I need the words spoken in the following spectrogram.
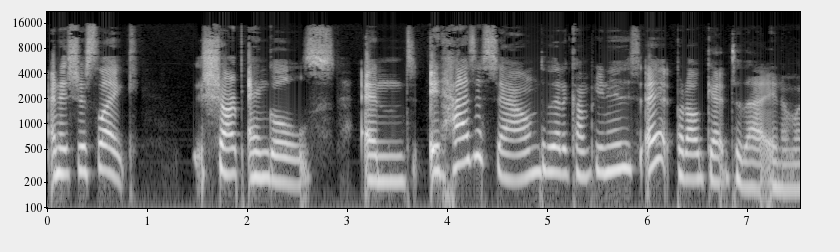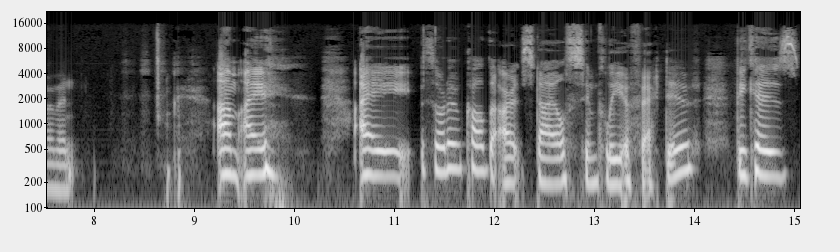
And it's just like sharp angles. And it has a sound that accompanies it, but I'll get to that in a moment. Um, I. I sort of called the art style simply effective because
